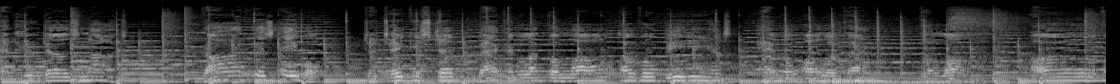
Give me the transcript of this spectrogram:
and who does not. God is able to take a step back and let the law of obedience handle all of that. The law of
